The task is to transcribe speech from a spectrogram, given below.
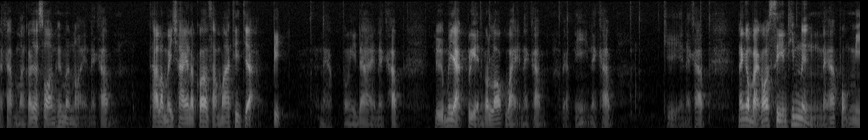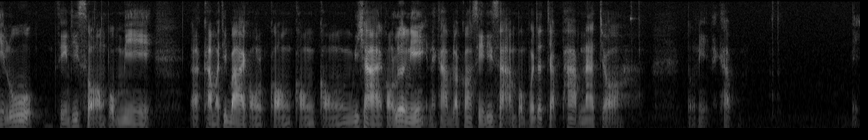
นะครับมันก็จะซ้อนขึ้นมาหน่อยนะครับ ถ้าเราไม่ใช้เราก็สามารถที่จะปิดนะครับตรงนี้ได้นะครับ หรือไม่อยากเปลี่ยนก็ล็อกไว้นะครับ แบบนี้นะครับ เคนะครับนั่นก็หมายความว่าซีนที่1นะครับผมมีรูปซีนที่ 2 ผมมีคำอธิบายของของของของวิชาของเรื่องนี้นะครับ แล้วก็ซีนที่ 3 ผมก็จะจับภาพหน้าจอตรงนี้นะครับนี่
